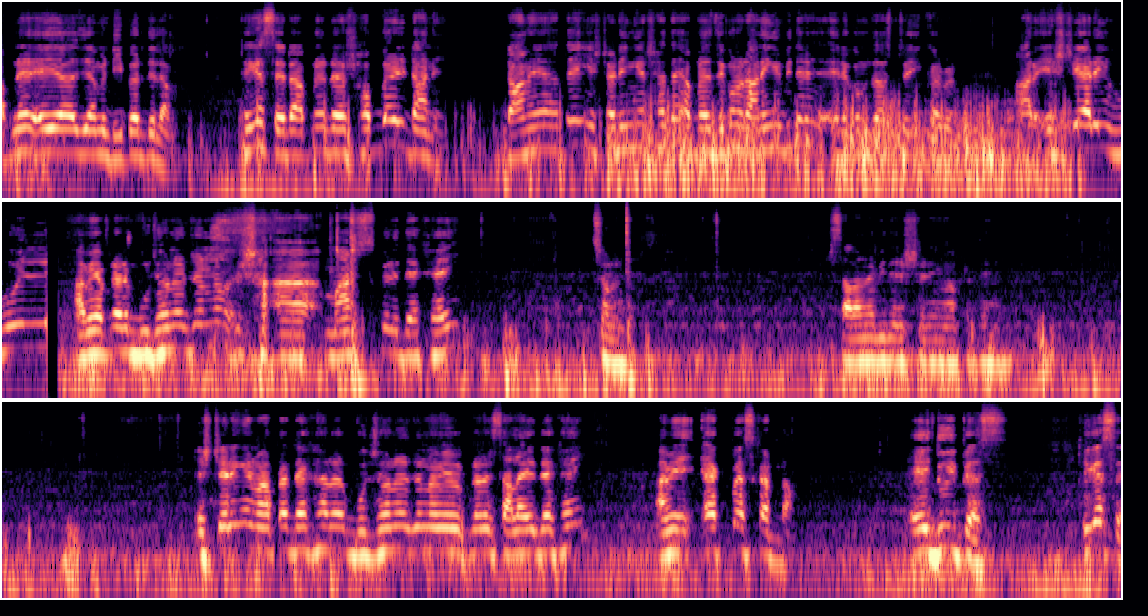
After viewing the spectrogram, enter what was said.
আপনার এই যে আমি ডিপার দিলাম, ঠিক আছে? এটা আপনার সব গাড়ি ডানে। ডানে হাতে স্টারিংয়ের সাথে, আপনার যে কোনো রানিংয়ের ভিতরে এরকম জাস্ট ই করবেন। আর স্টিয়ারিং হুইল আমি আপনার বোঝানোর জন্য মার্চ করে দেখাই। চলুন। চালানোর ভিতরে স্টিয়ারিং মাপটা দেখেন। স্টিয়ারিং এর মাপটা দেখার, বোঝানোর জন্য আমি আপনাদের চালাই দেখাই। আমি এক প্যাচ কাটলাম। এই দুই প্যাচ ঠিক আছে?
